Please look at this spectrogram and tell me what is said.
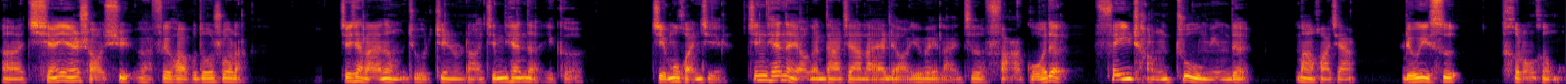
啊，前言少叙啊，废话不多说了。接下来呢，我们就进入到今天的一个节目环节。今天呢，要跟大家来聊一位来自法国的非常著名的漫画家刘易斯·特隆赫姆。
